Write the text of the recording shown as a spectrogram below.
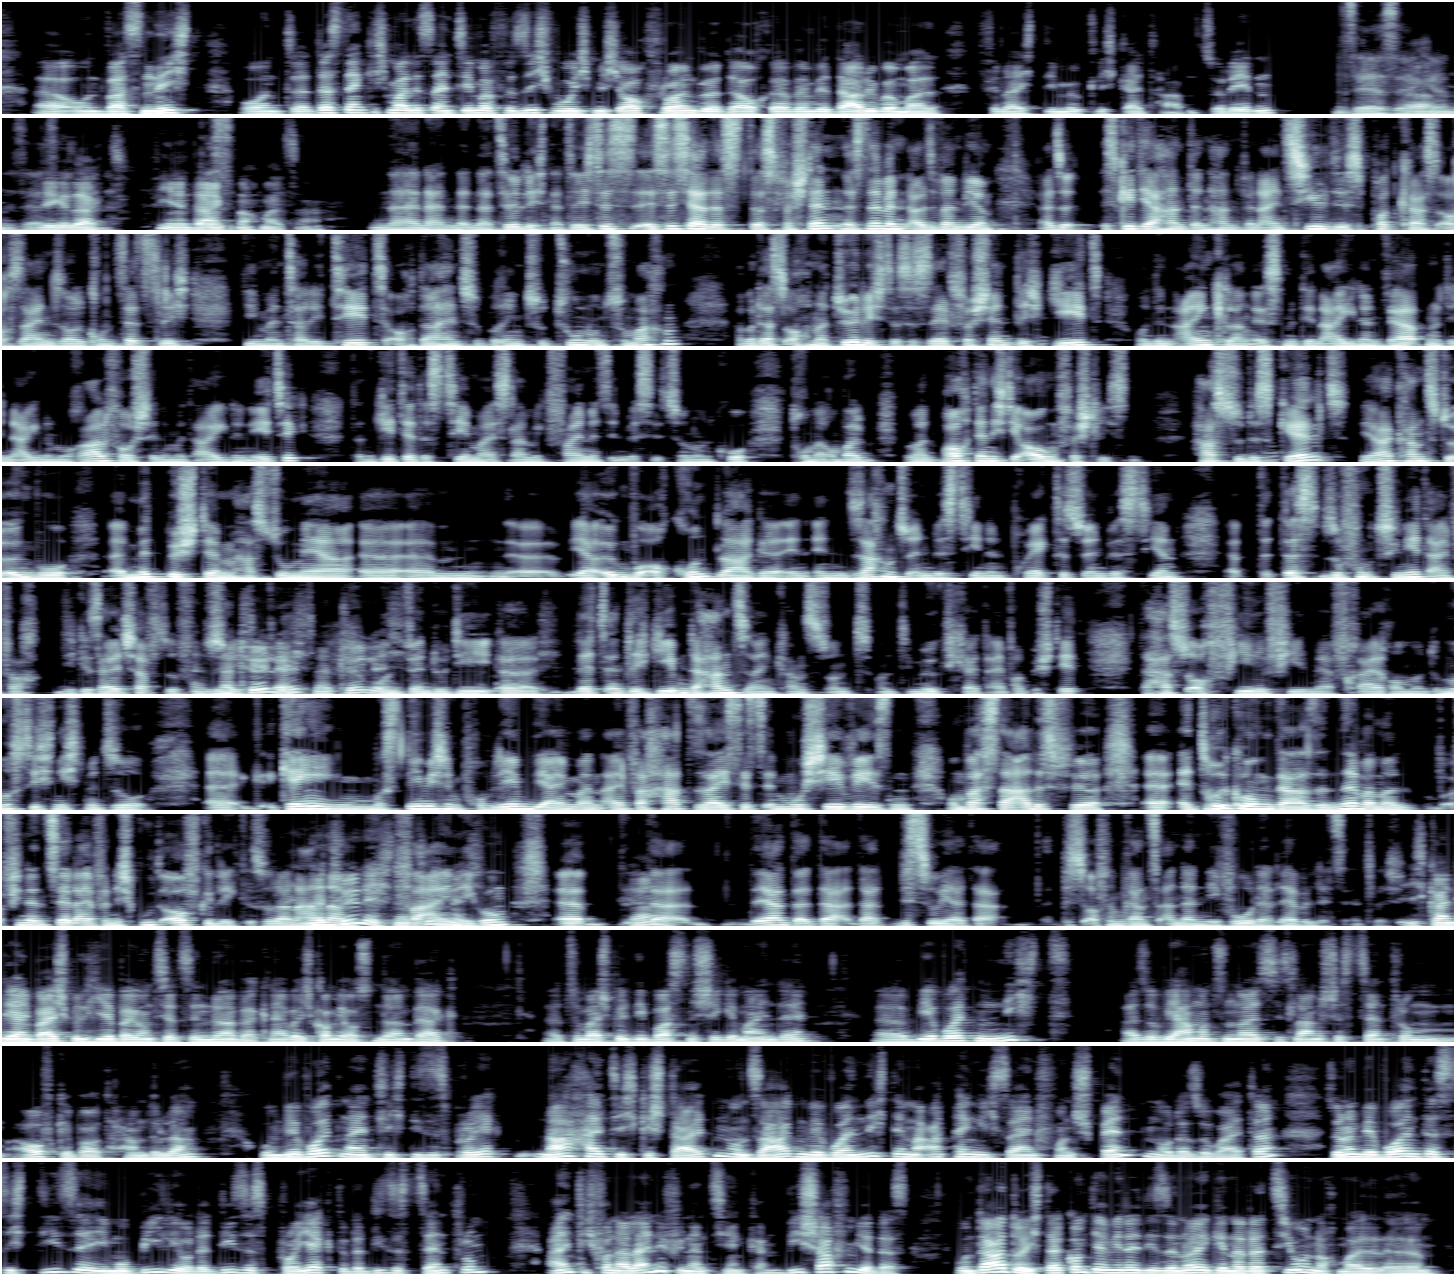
und was nicht? Und äh, das, denke ich mal, ist ein Thema für sich, wo ich mich auch freuen würde, auch äh, wenn wir darüber mal vielleicht die Möglichkeit haben zu reden. Sehr, sehr ähm, gerne. Sehr, wie sehr gesagt, gerne. vielen Dank das, nochmals. Nein, nein, natürlich, natürlich. Es ist, es ist ja das, das Verständnis, ne? wenn, also wenn wir, also es geht ja Hand in Hand, wenn ein Ziel des Podcasts auch sein soll, grundsätzlich die Mentalität auch dahin zu bringen, zu tun und zu machen, aber das auch natürlich, dass es selbstverständlich geht und in Einklang ist mit den eigenen Werten, mit den eigenen Moralvorstellungen, mit der eigenen Ethik, dann geht ja das Thema Islamic Finance, Investitionen und Co. drumherum, weil man braucht ja nicht die Augen verschließen. Hast du das Geld? Ja, kannst du irgendwo äh, mitbestimmen? Hast du mehr, äh, ähm, äh, ja, irgendwo auch Grundlage in, in Sachen zu investieren, in Projekte zu investieren? Äh, das, so funktioniert einfach die Gesellschaft, so funktioniert natürlich, die Welt. Natürlich. Und wenn du die äh, letztendlich gebende Hand sein kannst und, und die Möglichkeit einfach besteht, da hast du auch viel, viel mehr Freiraum und du musst dich nicht mit so äh, gängigen muslimischen Problemen, die ein man einfach hat, sei es jetzt im Moscheewesen und was da alles für äh, Erdrückungen da sind, ne, weil man finanziell einfach nicht gut aufgelegt ist oder ja, anderen natürlich, Vereinigung, äh, ja. Da, ja, da, da, da bist du ja da bist du auf einem ganz anderen Niveau oder Level letztendlich. Ich kann dir ein Beispiel hier bei uns jetzt in Nürnberg, ne, weil ich komme ja aus Nürnberg, äh, zum Beispiel die bosnische Gemeinde. Äh, wir wollten nicht, also wir haben uns ein neues islamisches Zentrum aufgebaut, Alhamdulillah, und wir wollten eigentlich dieses Projekt nachhaltig gestalten und sagen, wir wollen nicht immer abhängig sein von Spenden oder so weiter, sondern wir wollen, dass sich diese Immobilie oder dieses Projekt oder dieses Zentrum eigentlich von alleine finanzieren kann. Wie schaffen wir das? Und dadurch, da kommt ja wieder diese neue Generation nochmal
